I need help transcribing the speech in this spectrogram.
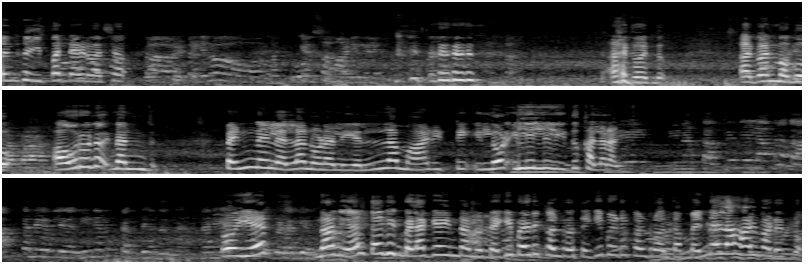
ಒಂದು ಇಪ್ಪತ್ತೆರಡು ವರ್ಷ. ಅದೊಂದು. ಅದೊಂದು ಮಗು. ಅವರು ನಂದು ಪೆನ್ನೆಲ್ಲ ನೋಡಲ್ಲಿ, ಎಲ್ಲ ಮಾಡಿಟ್ಟು ಇಲ್ಲಿ ನೋಡಿ ಇಲ್ಲಿ ಇಲ್ಲಿ ಇದು ಕಲರ್ ಆಗಿ. ಓ, ಏನ್? ನಾನು ಹೇಳ್ತಾ ಇದ್ದೀನಿ ಬೆಳಗ್ಗೆಯಿಂದ ತೆಗಿಬೇಡಿ ಕಂಡ್ರು ತೆಗಿಬೇಡಿ ಕಂಡ್ರು ಅಂತ ಪೆನ್ನೆಲ್ಲ ಹಾಳು ಮಾಡಿದ್ರು.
